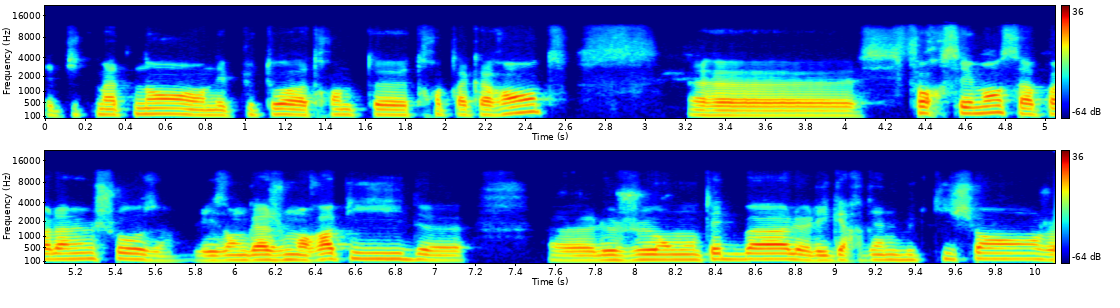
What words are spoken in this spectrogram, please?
et puis que maintenant on est plutôt à 30, 30 à 40, forcément ça n'a pas la même chose. Les engagements rapides, le jeu en montée de balle, les gardiens de but qui changent,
